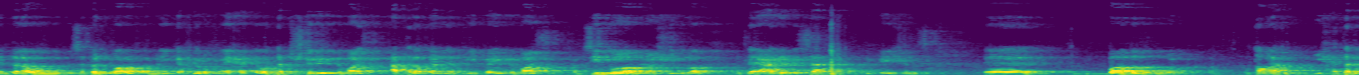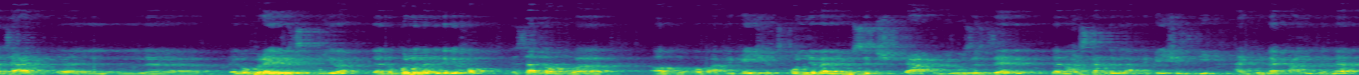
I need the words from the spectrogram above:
انت لو سافرت بره في أمريكا في Europe في اي حتة وانت بتشتري ال device حتى لو كان prepaid device 50 دولار ب 20 دولار بتلاقي عليه set applications bundle جوه وطبعا دي حتة بتساعد ال operators كتيرة لأن كل ما قدر يحط set of of, applications كل ما ال usage بتاعت ال user زادت لأنه هيستخدم ال applications دي هي connect على الإنترنت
